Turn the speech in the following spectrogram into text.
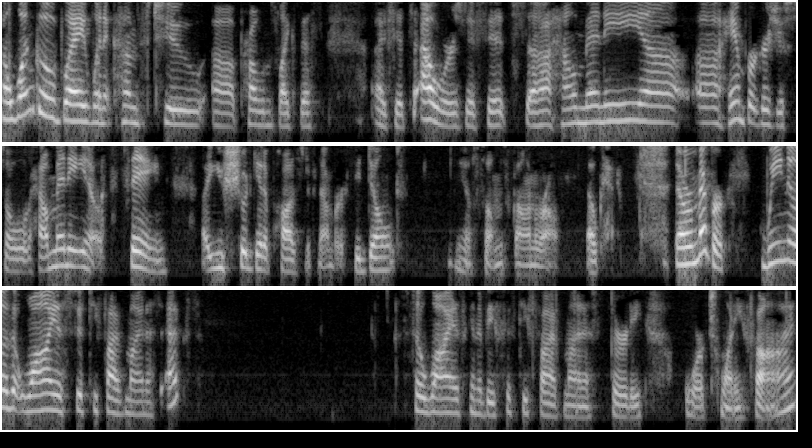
Now, one good way when it comes to uh, problems like this, if it's hours, if it's uh, how many uh, uh hamburgers you sold, how many, you know, thing, uh, you should get a positive number. If you don't, you know, something's gone wrong. Okay. Now remember, we know that y is 55 minus x. So y is going to be 55 minus 30 or 25.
